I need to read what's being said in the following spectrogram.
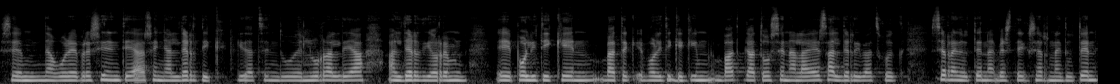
zen da gure presidentea zein alderdik gidatzen duen lurraldea, alderdi horren e, politiken batek, e, politikekin bat gatozen ala ez, alderdi batzuek zer nahi duten, besteek zer nahi duten,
